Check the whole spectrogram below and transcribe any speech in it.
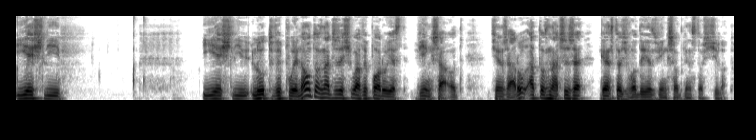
i jeśli, i jeśli lód wypłynął, to znaczy, że siła wyporu jest większa od ciężaru, a to znaczy, że gęstość wody jest większa od gęstości lodu.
